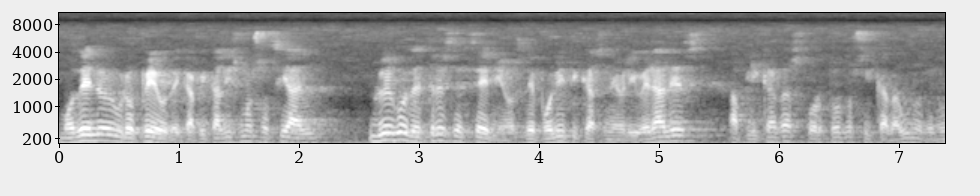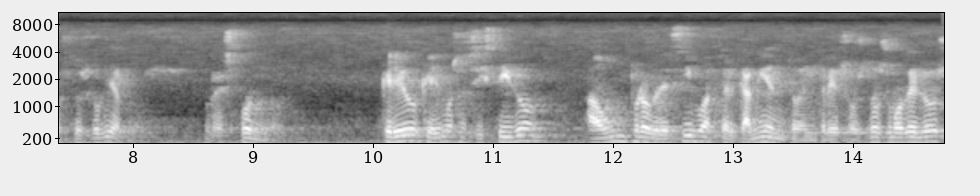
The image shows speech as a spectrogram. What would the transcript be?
modelo europeo de capitalismo social, luego de tres decenios de políticas neoliberales aplicadas por todos y cada uno de nuestros gobiernos. Respondo, creo que hemos asistido a un progresivo acercamiento entre esos dos modelos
